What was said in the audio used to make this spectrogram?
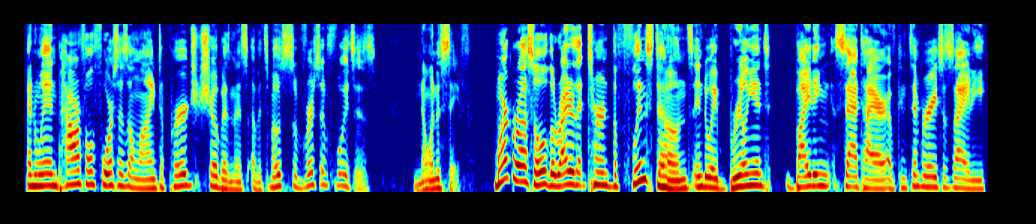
And when powerful forces align to purge show business of its most subversive voices, no one is safe. Mark Russell, the writer that turned the Flintstones into a brilliant, biting satire of contemporary society,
